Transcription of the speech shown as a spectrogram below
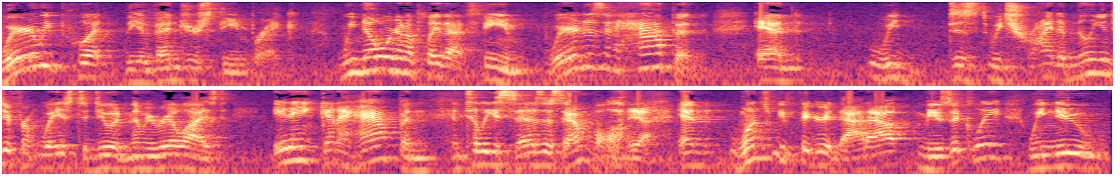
where do we put the Avengers theme break? We know we're going to play that theme. Where does it happen? And we just we tried a million different ways to do it, and then we realized it ain't going to happen until he says assemble. Yeah. And once we figured that out musically, we knew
